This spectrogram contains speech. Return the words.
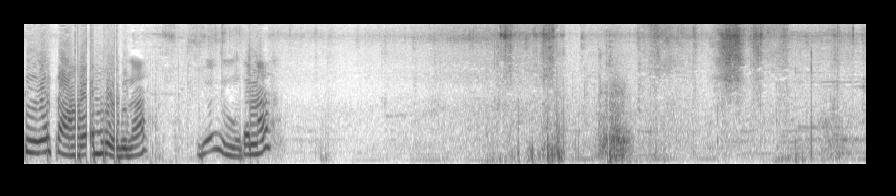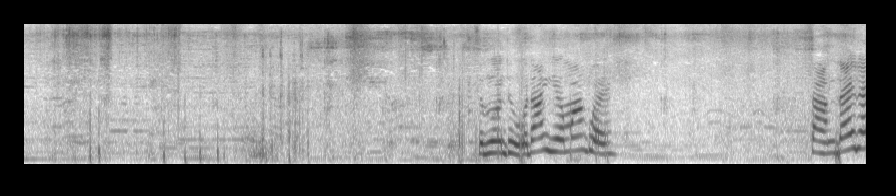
ตีว่าสามร้อยบวกอยู่นะเยอะอยู่เหมือนกันนะจำนวนถือว่าได้เยอะมากเลยสามได้ได้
